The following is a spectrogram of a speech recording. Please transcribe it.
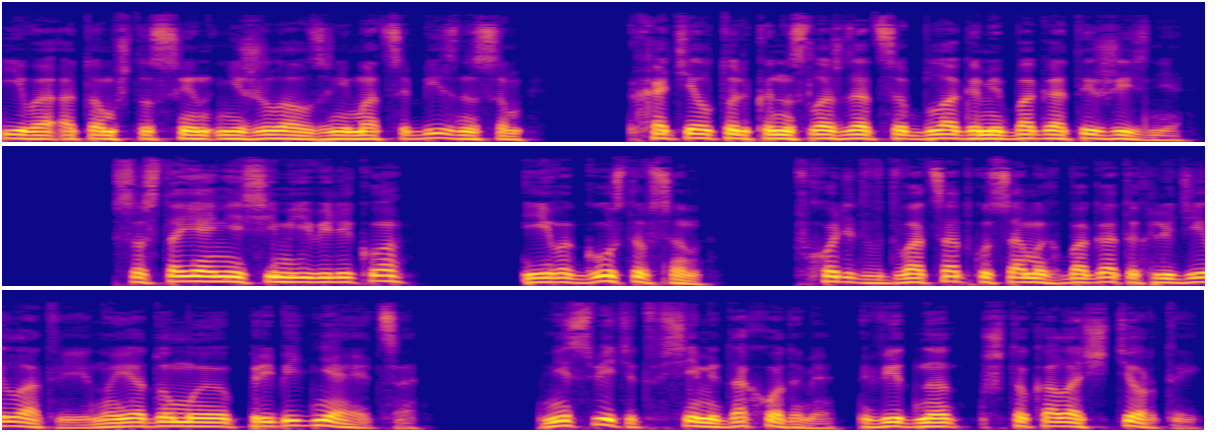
Ива о том, что сын не желал заниматься бизнесом, хотел только наслаждаться благами богатой жизни. Состояние семьи велико. Ива Густавсон входит в двадцатку самых богатых людей Латвии, но, я думаю, прибедняется не светит всеми доходами. Видно, что калач тертый.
